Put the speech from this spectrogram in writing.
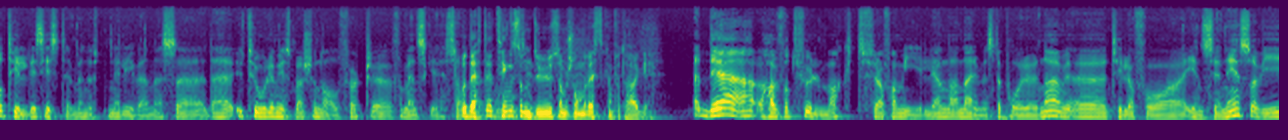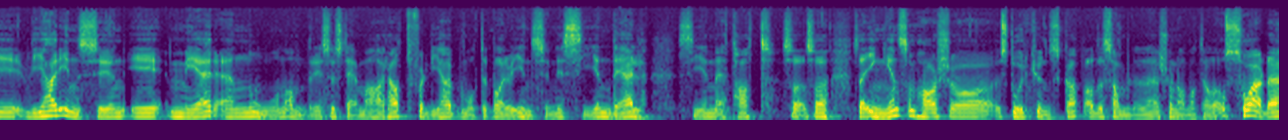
og, til de siste minuttene i livet hennes. Det er utrolig mye som er journalført for mennesker. Som, og dette er ting som du som journalist kan få tak i? Det har vi fått fullmakt fra familien, da nærmeste pårørende, eh, til å få innsyn i. Så vi, vi, har innsyn i mer enn noen andre i systemet har hatt. For de har på en måte bare innsyn i sin del, sin etat. Så, så, så det er ingen som har så stor kunnskap av det samlede journalmaterialet. Og så er det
